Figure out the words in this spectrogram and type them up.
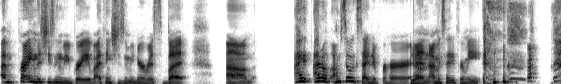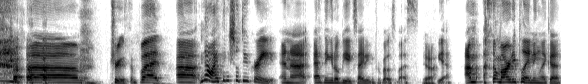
I'm praying that she's gonna be brave. I think she's gonna be nervous, but um, I. I don't. I'm so excited for her, Yeah. and I'm excited for me. um, truth, but uh, no, I think she'll do great, and uh, I think it'll be exciting for both of us. Yeah. Yeah. I'm. I'm already planning like a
